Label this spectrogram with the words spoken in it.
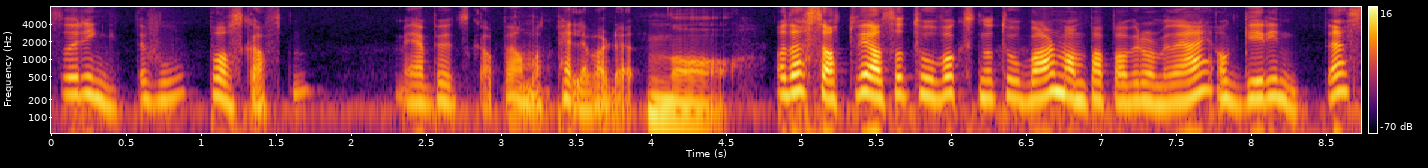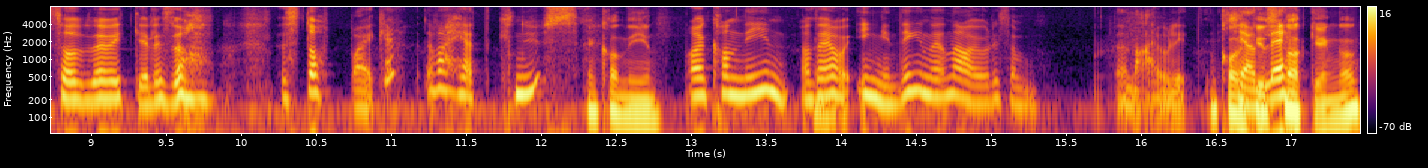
Så ringte hun påskeaften med budskapet om at Pelle var død. No. Og da satt vi altså to voksne og to barn, mamma, pappa, broren min og jeg, og grinte. Så det ikke liksom Det stoppa ikke. Det var helt knus. En kanin. Og en kanin. Og det er jo ingenting. Den har jo liksom Den er jo litt Den kan ikke snakke engang.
